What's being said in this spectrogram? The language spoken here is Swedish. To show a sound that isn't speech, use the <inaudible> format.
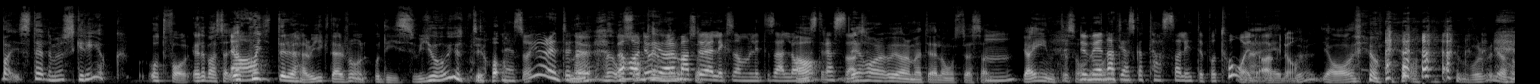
bara ställde mig och skrek åt folk. Eller bara så här, Ja. jag skiter i det här och gick därifrån. Och det så gör ju inte jag. Nej, så gör inte Nej, du. men- har det att göra med att också. du är liksom lite så här långstressad? Ja, det har att göra med att jag är långstressad. Jag är inte sån. Du menar att jag ska tassa lite på tå fall. idag Nej, då? det- Ja, <laughs> ja, det vore väl jag.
